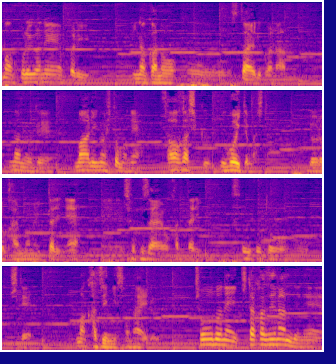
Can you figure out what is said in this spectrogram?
まあこれがね、やっぱり田舎のスタイルかな。なので周りの人もね騒がしく動いてました。いろいろ買い物行ったりね食材を買ったりそういうことをしてまあ風に備える。ちょうどね北風なんでね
